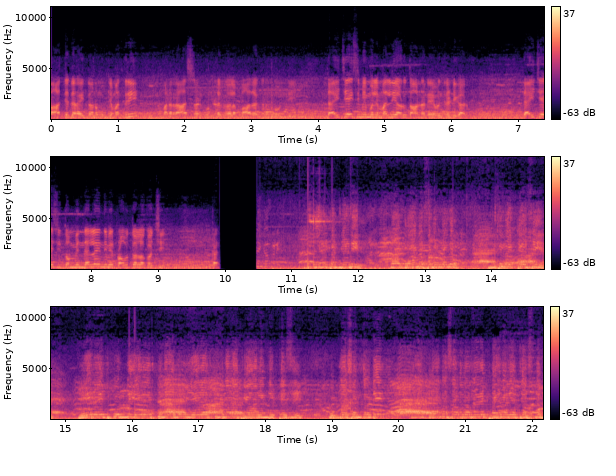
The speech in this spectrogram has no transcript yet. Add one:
బాధ్యత రహితమైన ముఖ్యమంత్రి మన రాష్ట్రానికి ఉండడం ఇవాళ బాధాకరంగా ఉంది. దయచేసి మిమ్మల్ని మళ్ళీ అడుగుతా ఉన్నాను రేవంత్ రెడ్డి గారు. దయచేసి తొమ్మిది నెలలైంది మీరు ప్రభుత్వంలోకి వచ్చి. ఆ గ్రామ సభలలో ఏ రైతుకు ఉంది ఏ రైతుకు ఏ రైతుకు ఉన్నదా చెప్పేసి ఉద్దేశంతో ఆ గ్రామ సభలోనే ఫైనలైజ్ చేస్తాం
